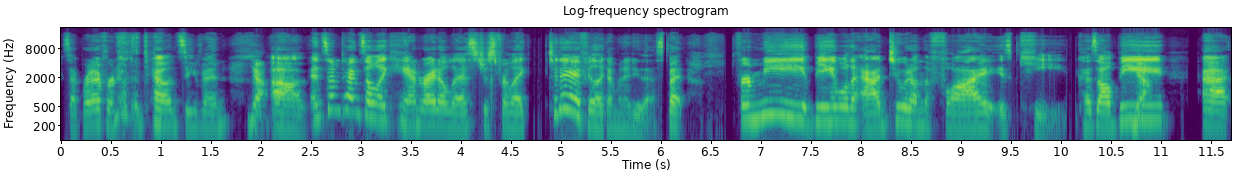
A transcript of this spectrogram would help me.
separate Evernote accounts, even. Yeah. Um, and sometimes I'll like handwrite a list just for like today. I feel like I'm going to do this, but for me, being able to add to it on the fly is key because I'll be yeah. at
